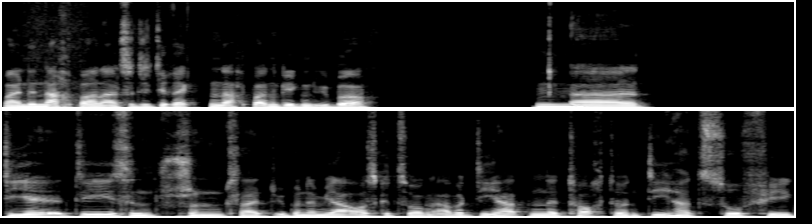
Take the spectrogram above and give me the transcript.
meine Nachbarn, also die direkten Nachbarn gegenüber, Mhm. äh, die, die sind schon seit über einem Jahr ausgezogen, aber die hatten eine Tochter und die hat so viel,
